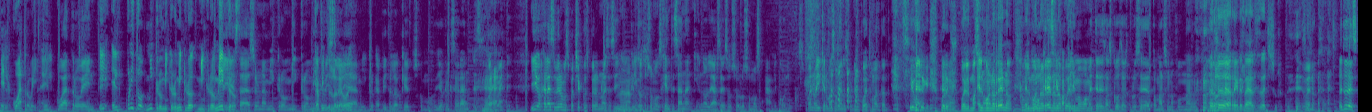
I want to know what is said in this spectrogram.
el 420. el 420. Y el bonito micro, micro, micro, micro, micro. esta va a ser una micro, micro, micro Capítulo de historia, hoy. micro capítulo que, pues como yo creo que sabrán, es el 420. y ojalá estuviéramos pachecos, pero no es así, No, porque amigos. nosotros somos gente sana, que no le hace eso, solo somos alcohólicos. Bueno, Iker más o menos, porque no puede tomar tanto. Sí, porque- por, el, el No, monorreno. ¿cómo- cómo- el cómo monorreno crees, no jefa, puede. que yo me voy a meter esas cosas? Procede a tomarse una... fu- una, una Procede a de regresar al CSH Sur. bueno, entonces,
